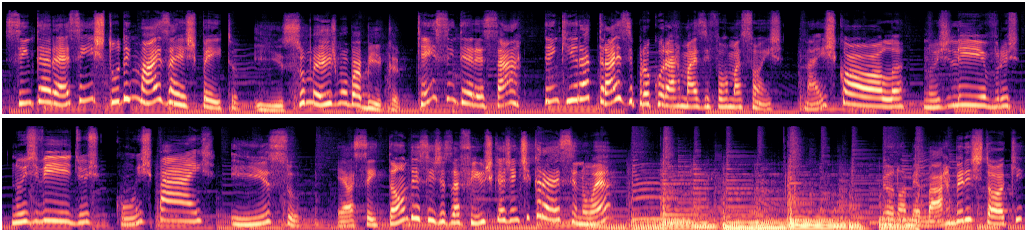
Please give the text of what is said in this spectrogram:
se interessem e estudem mais a respeito. Isso mesmo, Babica. Quem se interessar tem que ir atrás e procurar mais informações. Na escola, nos livros, nos vídeos, com os pais. Isso. É aceitando esses desafios que a gente cresce, não é? Meu nome é Bárbara Stock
